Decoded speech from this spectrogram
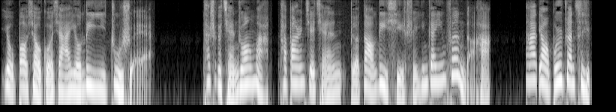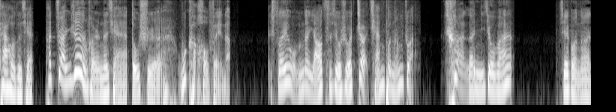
又报效国家，又利益注水，他是个钱庄嘛，他帮人借钱得到利息是应该应分的哈，他要不是赚慈禧太后的钱，他赚任何人的钱都是无可厚非的。所以我们的爻辞就说：“这钱不能赚，赚了你就完。”结果呢，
